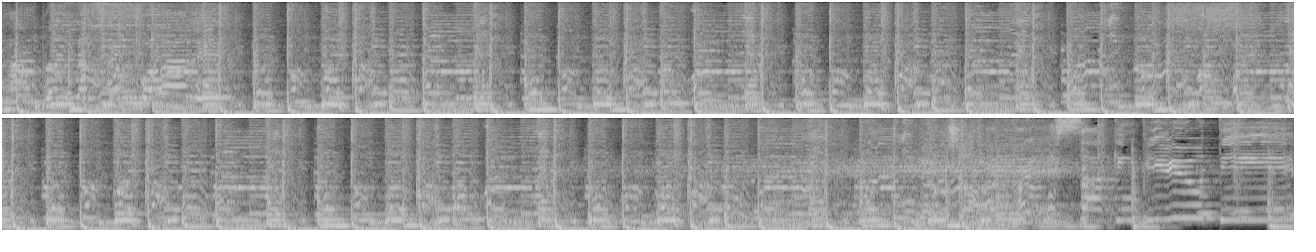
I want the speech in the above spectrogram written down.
habol lang Ang beauty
